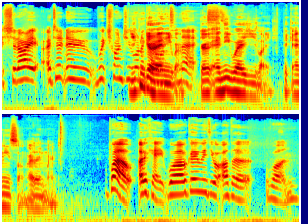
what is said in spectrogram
should I? I don't know which one do you, You want to go go, anywhere. next. Go anywhere you like. Pick any song. I don't mind. Well, okay. Well, I'll go with your other one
